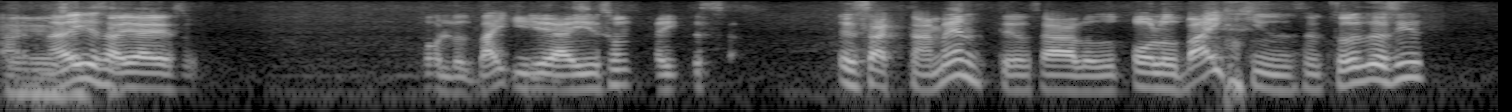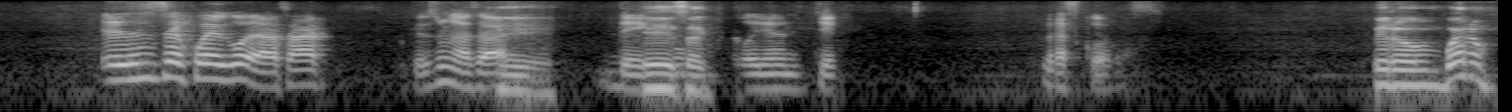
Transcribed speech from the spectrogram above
nadie sabía eso. O los Vikings. Y ahí son. Exactamente, o sea, los, o los Vikings. Entonces, decir, es ese juego de azar, es un azar de cómo podrían llegar las cosas. Pero bueno,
